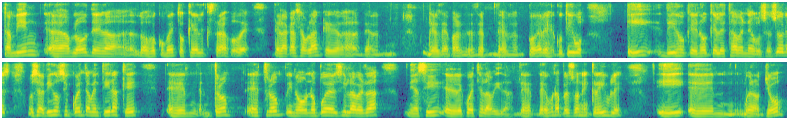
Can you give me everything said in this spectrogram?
También eh, habló de los documentos que él extrajo de, la Casa Blanca y del, del, Poder Ejecutivo y dijo que no, que él estaba en negociaciones. O sea, dijo 50 mentiras que eh, Trump es Trump y no, no puede decir la verdad, ni así eh, le cueste la vida. Es una persona increíble y eh, bueno, yo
